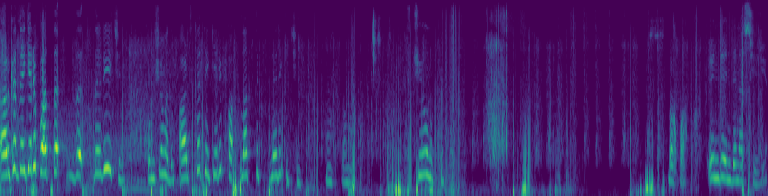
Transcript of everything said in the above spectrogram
Arka tekeri patlattıkları için. Konuşamadım. Arka tekeri patlattıkları için. Heh, tamam. Türkçeyi unuttum. Bak bak bak. Önde önde nasıl yürüyor.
